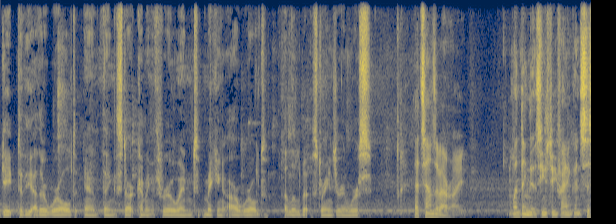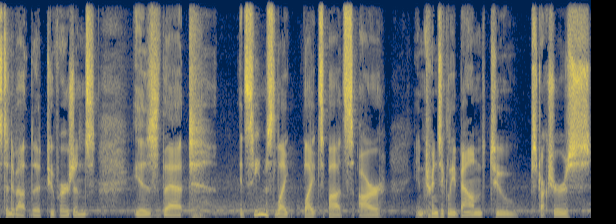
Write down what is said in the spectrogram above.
gate to the other world, and things start coming through and making our world a little bit stranger and worse. That sounds about right. One thing that seems to be kind of consistent about the two versions is that it seems like blight spots are intrinsically bound to structures.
